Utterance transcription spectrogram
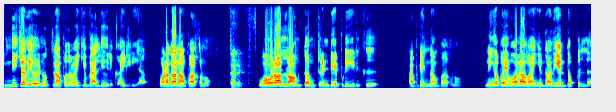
இன்னைக்கு அது எழுநூற்றி நாற்பது ரூபாய்க்கு வேல்யூ இருக்கா இல்லையா? அவ்வளோதான் நான் பார்க்கணும். ஓவரால் லாங் டேர்ம் ட்ரெண்ட் எப்படி இருக்குது அப்படின்னு தான் பார்க்கணும். நீங்கள் போய் ஓலா வாங்கியிருந்தா அது எந்த தப்பு இல்லை.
